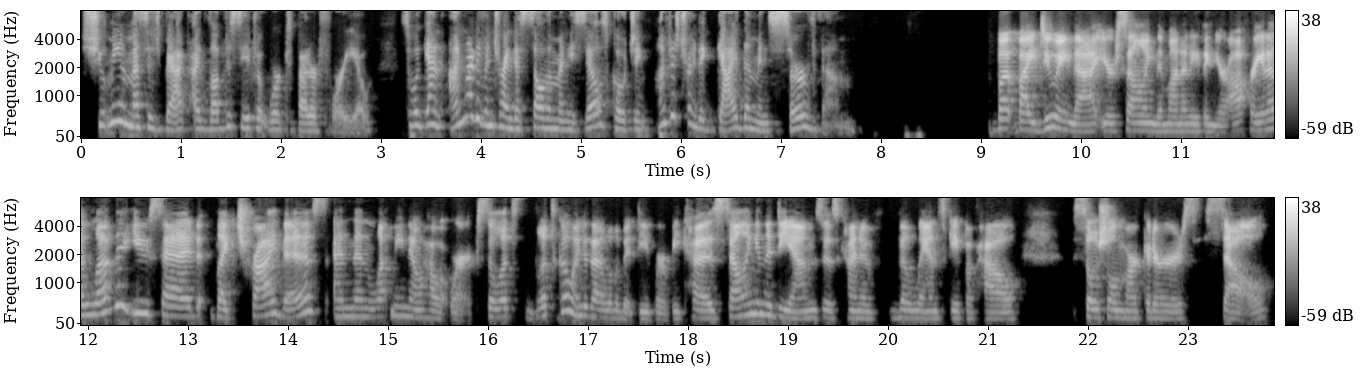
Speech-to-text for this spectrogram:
shoot me a message back i'd love to see if it works better for you so again, I'm not even trying to sell them any sales coaching. I'm just trying to guide them and serve them. But by doing that, you're selling them on anything you're offering. And I love that you said like try this and then let me know how it works. So let's let's go into that a little bit deeper because selling in the DMs is kind of the landscape of how social marketers sell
